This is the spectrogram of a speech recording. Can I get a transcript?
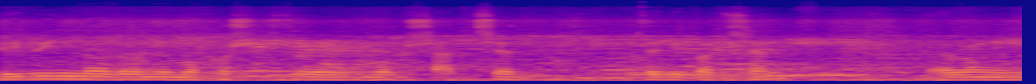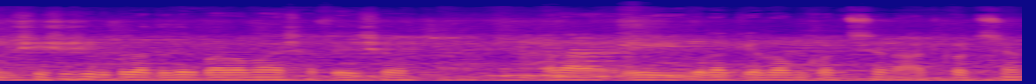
বিভিন্ন ধরনের মুখোশ, মুখ আঁকছেন তৈরি করছেন এবং শিশু শিল্পীরা তাদের বাবা মায়ের সাথে এসে তারা এইগুলোকে রং করছেন, আর্ট করছেন।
